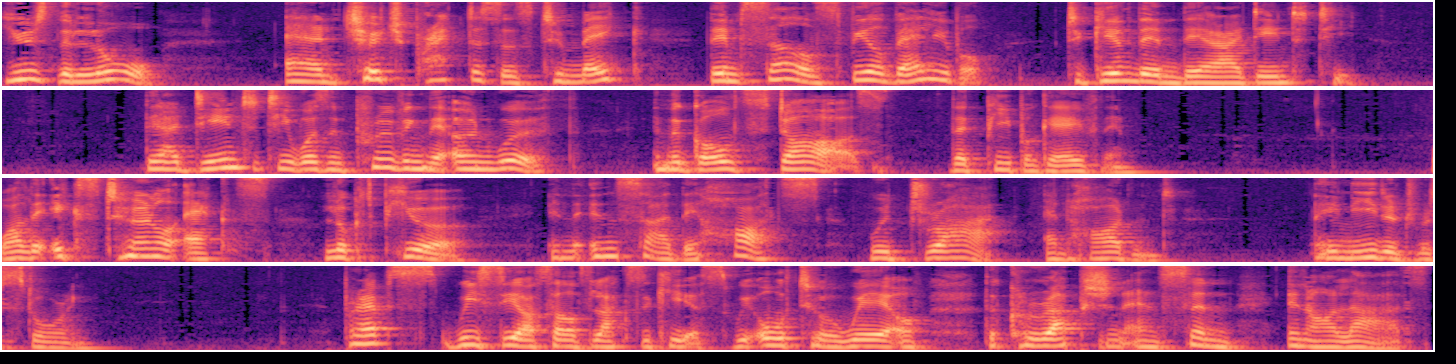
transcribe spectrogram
used the law and church practices to make themselves feel valuable, to give them their identity. Their identity was in proving their own worth in the gold stars that people gave them. While the external acts looked pure, in the inside their hearts were dry and hardened. They needed restoring. Perhaps we see ourselves like Zacchaeus. We're all too aware of the corruption and sin in our lives,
